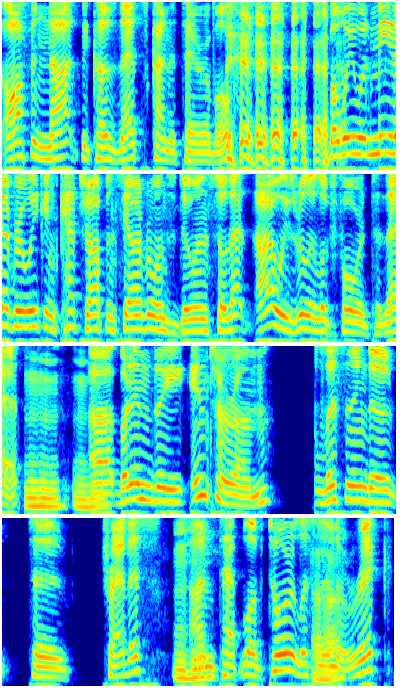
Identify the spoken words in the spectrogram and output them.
often not because that's kind of terrible. but we would meet every week and catch up and see how everyone's doing. So that I always really looked forward to that. Mm-hmm, Uh, but in the interim, listening to to Travis on Tap Love Tour, listening Uh-huh. to Rick,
